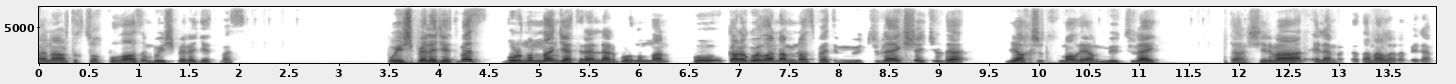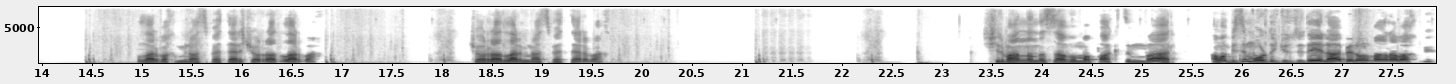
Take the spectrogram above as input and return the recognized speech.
Mənə artıq çox pul lazım, bu iş belə getməz. Bu iş belə getməz, burnumdan gətirərlər, burnumdan. Bu qarakoyunlarla münasibəti mütləq şəkildə yaxşı tutmalıyam, mütləq. Da, Şirvan, eləmə qadan alaram, eləmə. Bunlar bax münasibətləri korladılar bax. Korladılar münasibətləri bax. Şirvan'la da savunma paktım var. Ama bizim ordu güçlü değil ha. Böyle olmağına bakmayın.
